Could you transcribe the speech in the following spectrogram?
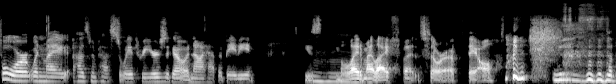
four when my husband passed away three years ago and now i have a baby he's mm-hmm. the light of my life but so are they all so,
